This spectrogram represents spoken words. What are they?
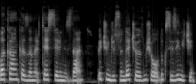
bakan kazanır testlerimizden üçüncüsünde çözmüş olduk sizin için.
